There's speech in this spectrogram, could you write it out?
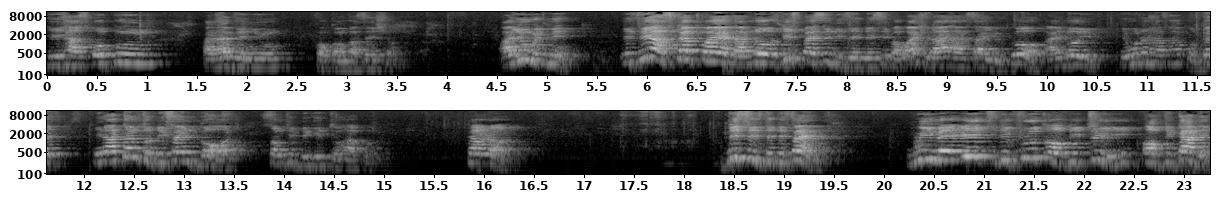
he has opened an avenue for conversation. Are you with me? If he has kept quiet and know this person is a deceiver, why should I answer you? Go, I know you. It wouldn't have happened. But in attempt to defend God, something begin to happen. Carry on. This is the defense. We may eat the fruit of the tree of the garden.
